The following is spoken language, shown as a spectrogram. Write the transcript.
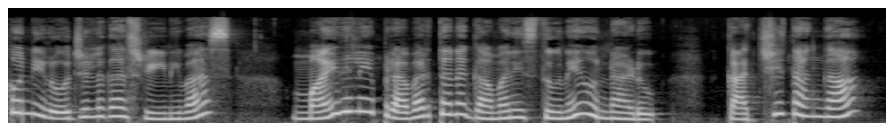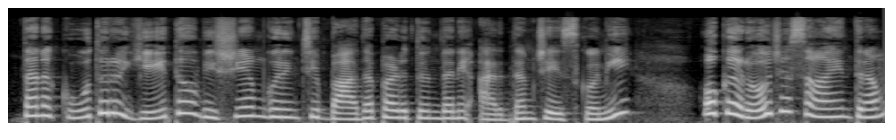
కొన్ని రోజులుగా శ్రీనివాస్ మైథిలి ప్రవర్తన గమనిస్తూనే ఉన్నాడు. ఖచ్చితంగా తన కూతురు ఏదో విషయం గురించి బాధపడుతుందని అర్థం చేసుకొని ఒకరోజు సాయంత్రం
